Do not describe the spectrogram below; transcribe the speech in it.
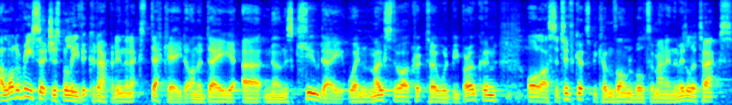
a lot of researchers believe it could happen in the next decade on a day uh, known as Q Day, when most of our crypto would be broken, all our certificates become vulnerable to man-in-the-middle attacks,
